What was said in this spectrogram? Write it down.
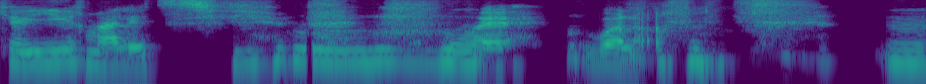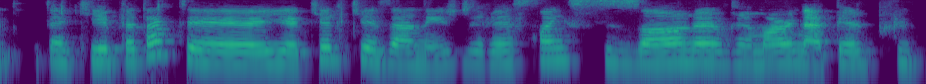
cueillir ma laitue. Ouais, voilà. Mm. peut-être euh, il y a quelques années, je dirais 5-6 ans, là, vraiment un appel plus,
